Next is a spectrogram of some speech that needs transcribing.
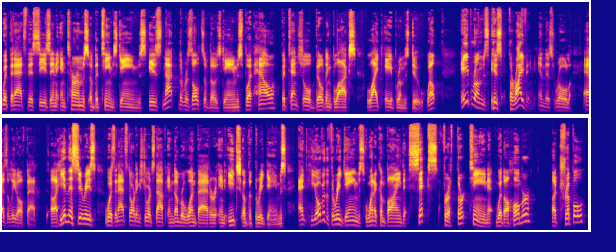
with the Nats this season in terms of the team's games is not the results of those games, but how potential building blocks like Abrams do. Well, Abrams is thriving in this role as a leadoff batter. Uh, he in this series was an at starting shortstop and number one batter in each of the three games, and he over the three games went a combined six for 13 with a homer, a triple,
